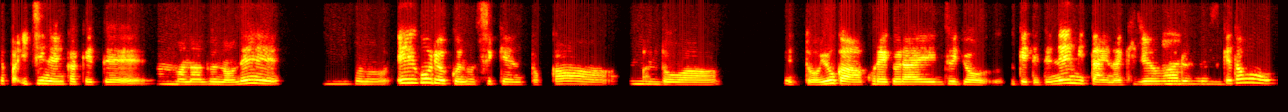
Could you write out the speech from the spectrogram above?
やっぱ1年かけて学ぶので、その英語力の試験とか、うん。あとは、えっと、ヨガこれぐらい授業受けててね、みたいな基準はあるんですけど、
